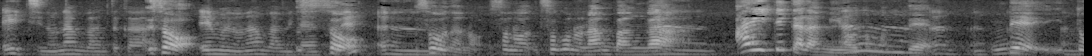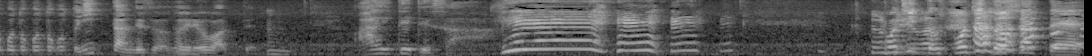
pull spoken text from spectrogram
H の何番とかそう。M の何番みたいなやつそう、ねん。そうなの。そのそこの何番がうん。空いてたら見ようと思って。でうんとことことこと行ったんですよトイレ終わって。うん。空いててさ。へえポチッとポチッとしちゃって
